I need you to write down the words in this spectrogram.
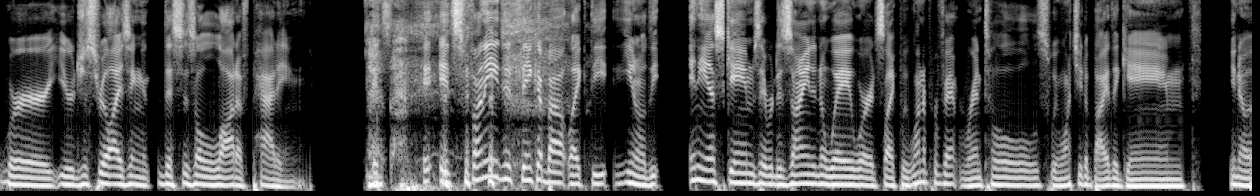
where you're just realizing this is a lot of padding. It's it, it's funny to think about like the you know the NES games they were designed in a way where it's like we want to prevent rentals we want you to buy the game you know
